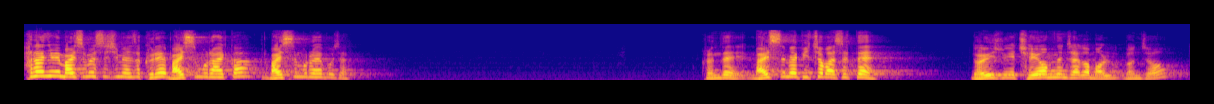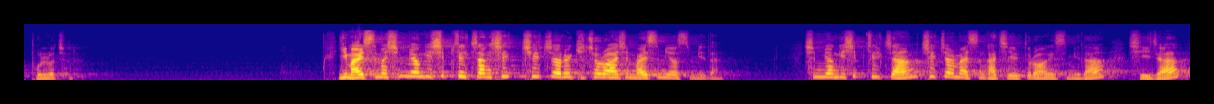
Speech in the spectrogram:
하나님의 말씀을 쓰시면서 그래 말씀으로 할까? 말씀으로 해보자. 그런데 말씀에 비춰봤을 때 너희 중에 죄 없는 자가 먼저 돌로 쳐라. 이 말씀은 신명기 17장 7절을 기초로 하신 말씀이었습니다. 신명기 17장 7절 말씀 같이 읽도록 하겠습니다. 시작.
